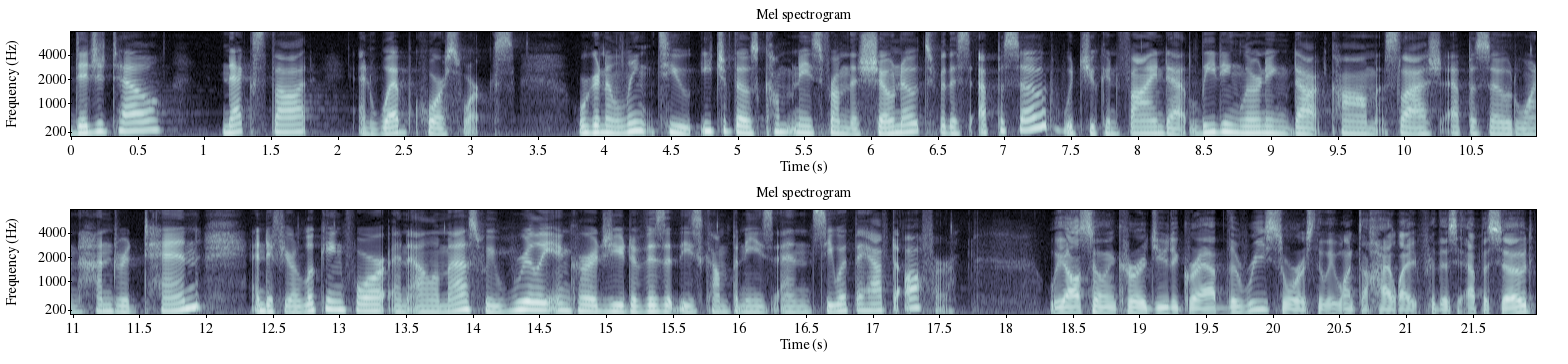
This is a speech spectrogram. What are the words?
Digitec, NextThought, and Web Courseworks. We're going to link to each of those companies from the show notes for this episode, which you can find at leadinglearning.com slash episode 110. And if you're looking for an LMS, we really encourage you to visit these companies and see what they have to offer. We also encourage you to grab the resource that we want to highlight for this episode.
